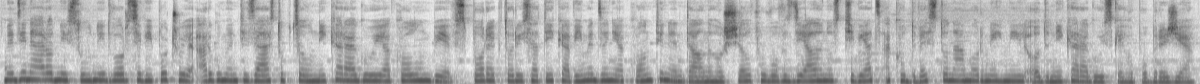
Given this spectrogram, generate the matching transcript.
Medzinárodný súdny dvor si vypočuje argumenty zástupcov Nikaraguji a Kolumbie v spore, ktorý sa týka vymedzenia kontinentálneho šelfu vo vzdialenosti viac ako 200 námorných míľ od nikaragujského pobrežia.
